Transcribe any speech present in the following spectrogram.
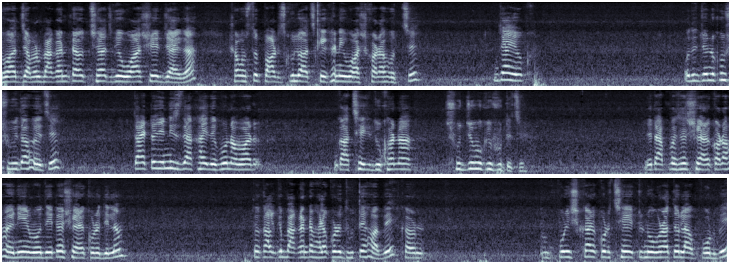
ধোয়ার যে, আমার বাগানটা হচ্ছে আজকে ওয়াশের জায়গা, সমস্ত পার্টসগুলো আজকে এখানে ওয়াশ করা হচ্ছে। যাই হোক, ওদের জন্য খুব সুবিধা হয়েছে। তা একটা জিনিস দেখাই, দেখুন আমার গাছে দুখানা সূর্যমুখী ফুটেছে। যেটা আপনার সাথে শেয়ার করা হয়নি, এর মধ্যে এটা শেয়ার করে দিলাম। তো কালকে বাগানটা ভালো করে ধুতে হবে, কারণ পরিষ্কার করছে, একটু নোংরা তো পড়বে।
